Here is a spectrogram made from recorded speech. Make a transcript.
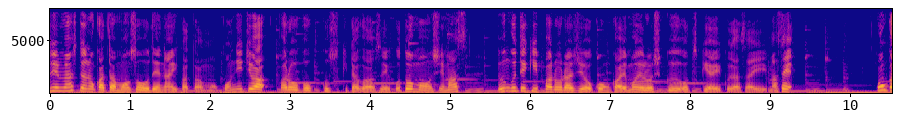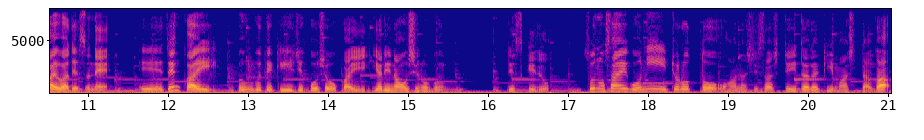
はじめましての方もそうでない方もこんにちは。パロボックス北川聖子と申します。文具的パロラジオ今回もよろしくお付き合いくださいませ。今回はですね、えー、前回文具的自己紹介やり直しの分ですけどその最後にちょろっとお話しさせていただきましたが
